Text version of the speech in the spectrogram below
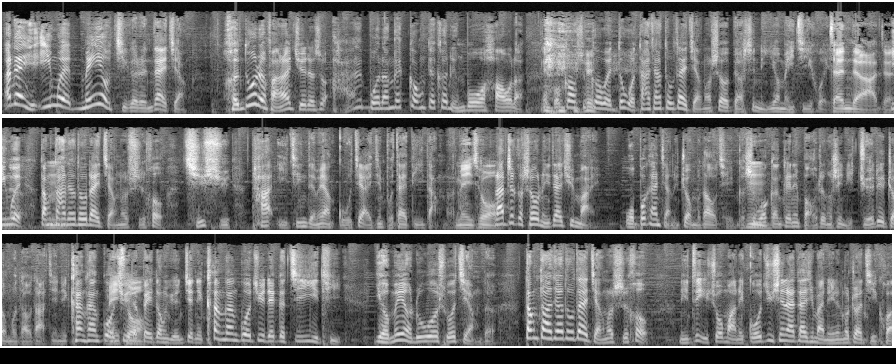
啊，那也因为没有几个人在讲。很多人反而觉得说啊，波兰该攻的可能摸好了。我告诉各位，如果大家都在讲的时候，表示你又没机会。真的啊，真的。因为当大家都在讲的时候，嗯、其实它已经怎么样？股价已经不在低档了。没错。那这个时候你再去买，我不敢讲你赚不到钱，可是我敢跟你保证的是，你绝对赚不到大钱。嗯、你看看过去的被动元件，你看看过去的一个记忆体，有没有如我所讲的？当大家都在讲的时候，你自己说嘛，你国巨现在再去买，你能够赚几块？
